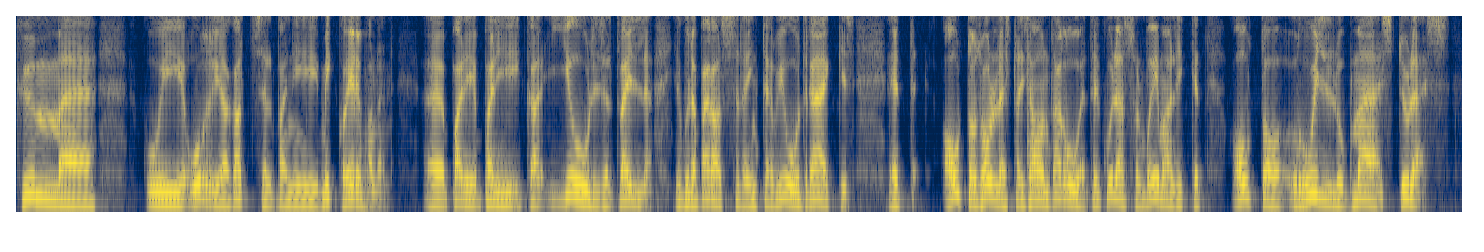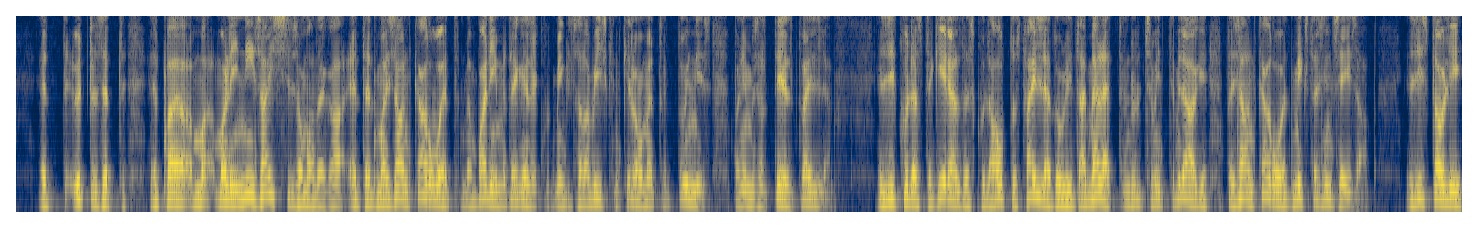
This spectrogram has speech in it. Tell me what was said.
kümme, kui Urja katsel pani Mikko Irvanen, pani, pani ikka jõuliselt välja ja kui ta pärast seda intervjuud rääkis, et autos olles ta ei saanud aru, et, et kuidas on võimalik, et auto rullub mäest üles et ütles, et, et ma, ma, ma olin nii sassis omadega, et, et ma ei saanudki aru, et me panime tegelikult mingi sada viiskümmend kilomeetrit tunnis, panime sealt teelt välja. ja siis, kuidas ta kirjeldas, kui ta autost välja tuli, ta ei mäletanud üldse mitte midagi, ta ei saanudki aru, et miks ta siin seisab. ja siis ta oli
